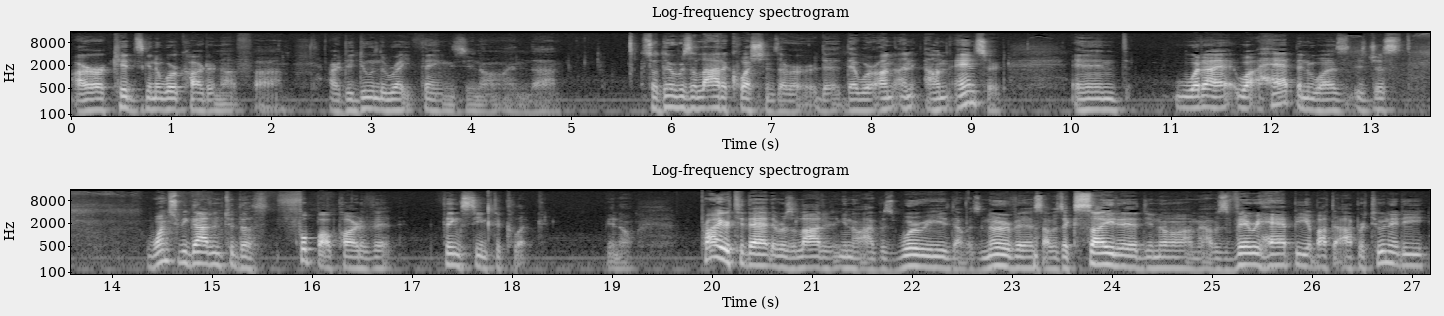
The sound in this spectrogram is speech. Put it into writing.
are our kids going to work hard enough? Uh, are they doing the right things? You know, and uh, so there was a lot of questions that were that, that were un, un, unanswered, and what I what happened was is just once we got into the football part of it, things seemed to click. You know, prior to that, there was a lot of you know I was worried, I was nervous, I was excited. You know, I mean, I was very happy about the opportunity,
